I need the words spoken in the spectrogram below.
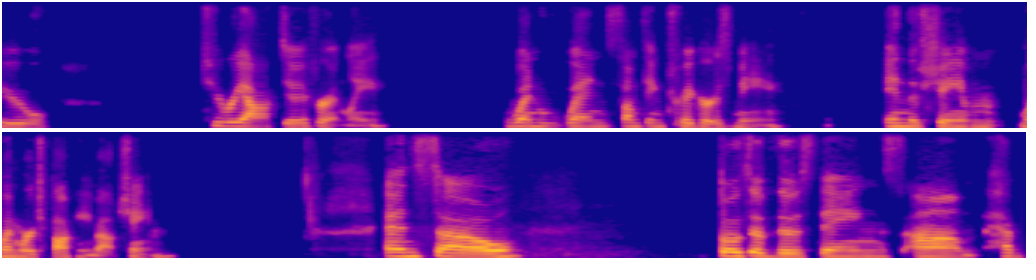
to to react differently when when something triggers me in the shame when we're talking about shame? And so both of those things um, have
